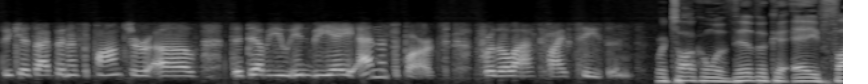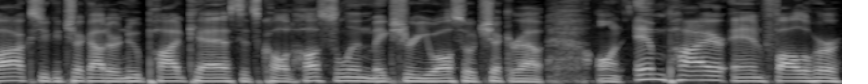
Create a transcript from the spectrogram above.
because I've been a sponsor of the WNBA and the Sparks for the last five seasons. We're talking with Vivica A. Fox. You can check out her new podcast. It's called Hustlin'. Make sure you also check her out on Empire and follow her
